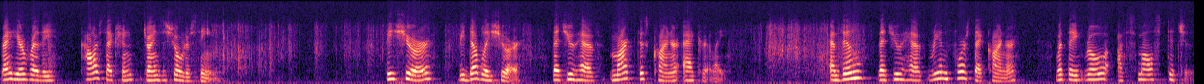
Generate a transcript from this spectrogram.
Right here where the collar section joins the shoulder seam. Be sure, be doubly sure, that you have marked this corner accurately. And then that you have reinforced that corner with a row of small stitches.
